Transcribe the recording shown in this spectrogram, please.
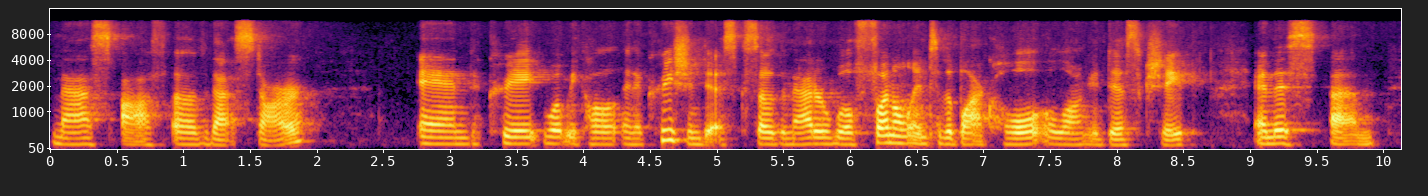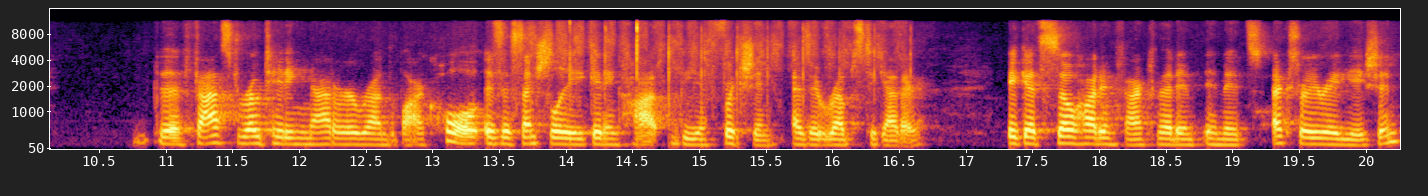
mass off of that star and create what we call an accretion disk. So the matter will funnel into the black hole along a disk shape. And this, um, the fast rotating matter around the black hole is essentially getting hot via friction as it rubs together. It gets so hot, in fact, that it emits X-ray radiation.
